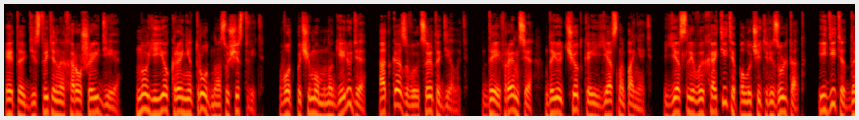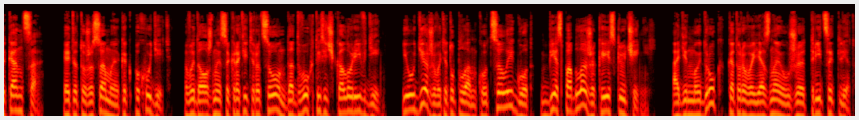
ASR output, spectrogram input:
Это действительно хорошая идея, но ее крайне трудно осуществить. Вот почему многие люди отказываются это делать. Дэйв Рэмси дает четко и ясно понять: если вы хотите получить результат, идите до конца. Это то же самое, как похудеть. Вы должны сократить рацион до 2000 калорий в день и удерживать эту планку целый год без поблажек и исключений. Один мой друг, которого я знаю уже 30 лет,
